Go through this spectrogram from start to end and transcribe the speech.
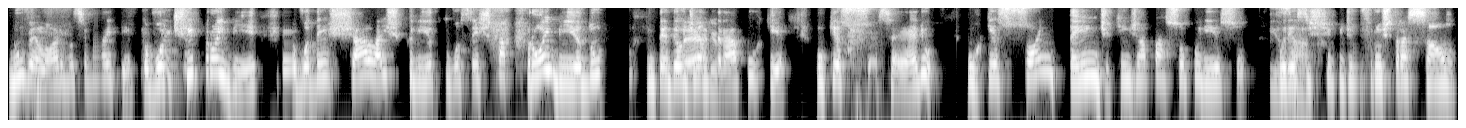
no velório você vai ter, porque eu vou te proibir, eu vou deixar lá escrito que você está proibido entendeu? Sério? De entrar, por quê? Porque, sério, porque só entende quem já passou por isso, Exato. por esse tipo de frustração,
